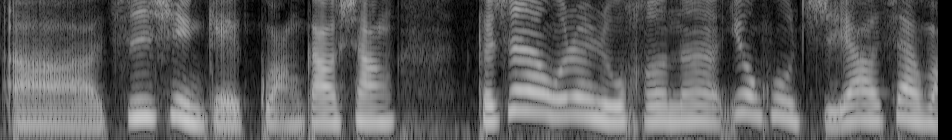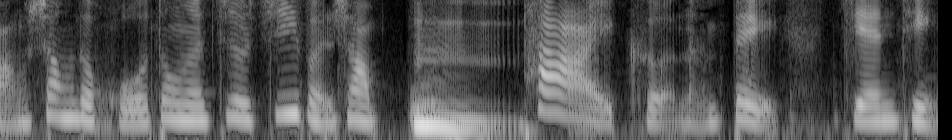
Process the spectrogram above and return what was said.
啊资讯给广告商。可是呢，无论如何呢，用户只要在网上的活动呢，就基本上不太可能被监听。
